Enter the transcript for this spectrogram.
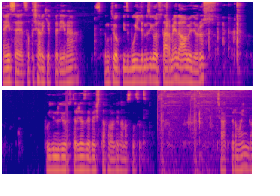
Neyse satış hareketleri yine. Sıkıntı yok. Biz bu ildimizi göstermeye devam ediyoruz. Bu ildimizi göstereceğiz de 5 defa öldük anasını satayım. Çaktırmayın da.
